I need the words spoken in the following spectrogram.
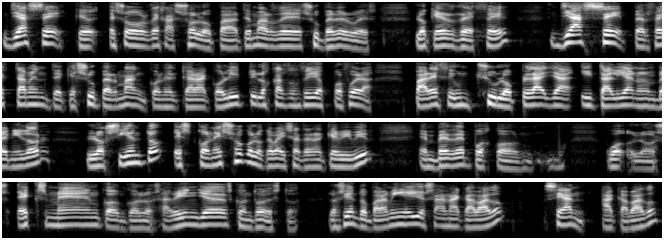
Ya sé que eso os deja solo para temas de superhéroes lo que es DC. Ya sé perfectamente que Superman con el caracolito y los calzoncillos por fuera parece un chulo playa italiano en venidor. Lo siento, es con eso con lo que vais a tener que vivir en vez de pues con los X-Men, con, con los Avengers, con todo esto. Lo siento, para mí ellos han acabado, se han acabado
